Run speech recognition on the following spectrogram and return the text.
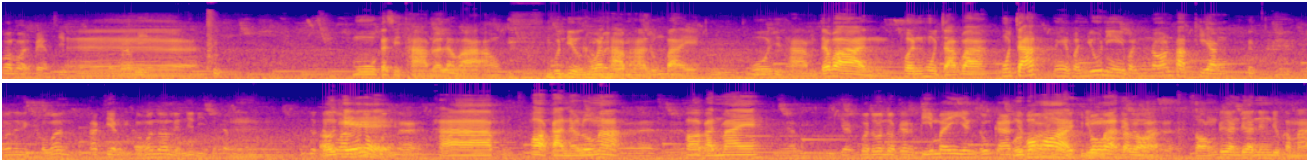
พ่อร้อยแปดสิบเอประมาณนี้อมูกสิถามแล้วแหละว่า เอาคุณดิวคือว่าถามหาลุงใบมมูสิถาม แต่ว่าอันเพิ่นฮู้จักว่าฮู้จักนี่เพิ่นอยู่นี่เพิ่นนอนพักเที่ยงเพราะเขาว่าพักเที่ยงเขาว่านอนเรียนอยู่ดีประจอืมำโอเคครับพอกันนะลุงเนาะเออพอกันไหมครับอีกอย่างบ่โดนดอกกันปีใหม่ยังสงกราร อุ้ยพ่อฮอดอยู่มาตลอดสองเดือนเดือนหนึ่งอยู่กับม้า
